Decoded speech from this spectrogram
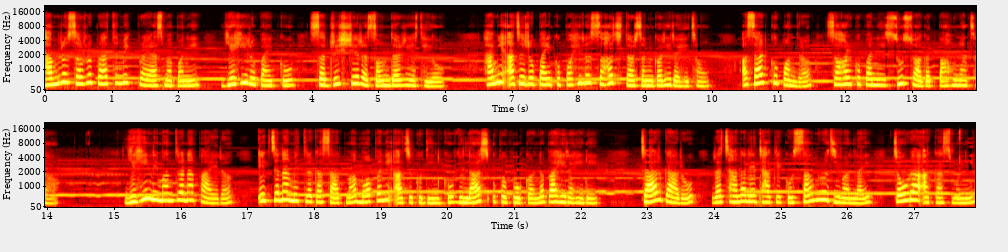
हाम्रो सर्वप्राथमिक प्रयासमा पनि यही रोपाइँको सदृश्य र सौन्दर्य थियो। हामी आज रोपाइँको पहिलो सहज दर्शन गरिरहेछौँ। असाढको पन्ध्र सहरको पनि सुस्वागत पाहुना छ। यही निमन्त्रणा पाएर एकजना मित्रका साथमा म पनि आजको दिनको विलास उपभोग गर्न बाहिर हिँडेँ। चार गाह्रो र छानाले ढाकेको साङ्ग्रो जीवनलाई चौडा आकाशमुनि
